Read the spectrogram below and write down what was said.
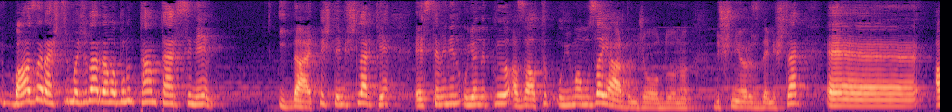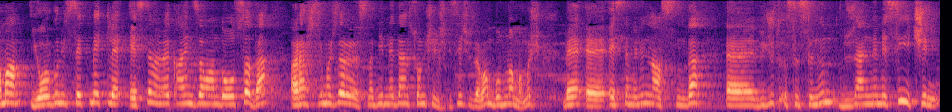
Bazı araştırmacılar da ama bunun tam tersini iddia etmiş. Demişler ki esnemenin uyanıklığı azaltıp uyumamıza yardımcı olduğunu düşünüyoruz demişler. Ee, ama yorgun hissetmekle esnememek aynı zamanda olsa da araştırmacılar arasında bir neden sonuç ilişkisi hiçbir zaman bulunamamış ve e, esnemenin aslında e, vücut ısısının düzenlemesi için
